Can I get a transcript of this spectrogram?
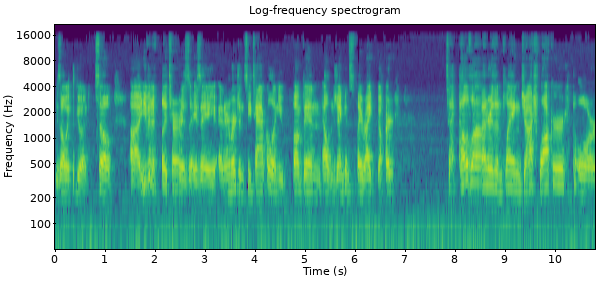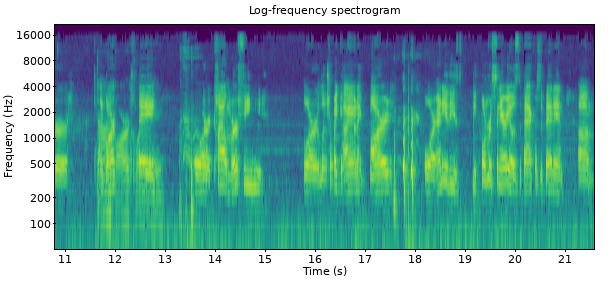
is always good. So uh, even if Billy Turner is, is a an emergency tackle and you bump in Elgton Jenkins to play right guard, it's a hell of a lot better than playing Josh Walker or Don Barclay or Kyle Murphy or Letroy Guion at guard or any of these, these former scenarios the Packers have been in. Um,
